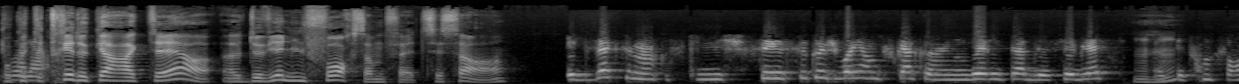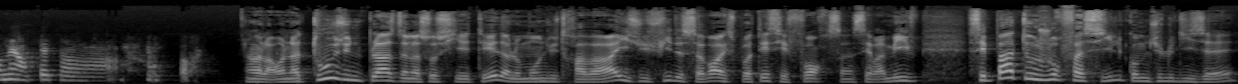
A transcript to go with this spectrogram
pour que tes traits de caractère euh, deviennent une force en fait, c'est ça. Hein Exactement. C'est ce que je voyais en tout cas comme une véritable faiblesse, mhm. s'est transformé en fait en. Voilà, on a tous une place dans la société, dans le monde du travail. Il suffit de savoir exploiter ses forces. Hein, c'est vrai, mais c'est pas toujours facile, comme tu le disais,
